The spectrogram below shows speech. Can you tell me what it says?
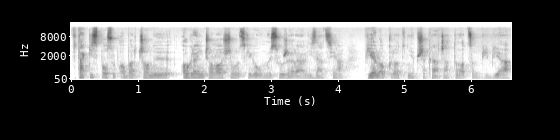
w taki sposób obarczony ograniczonością ludzkiego umysłu, że realizacja wielokrotnie przekracza to, co Biblia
